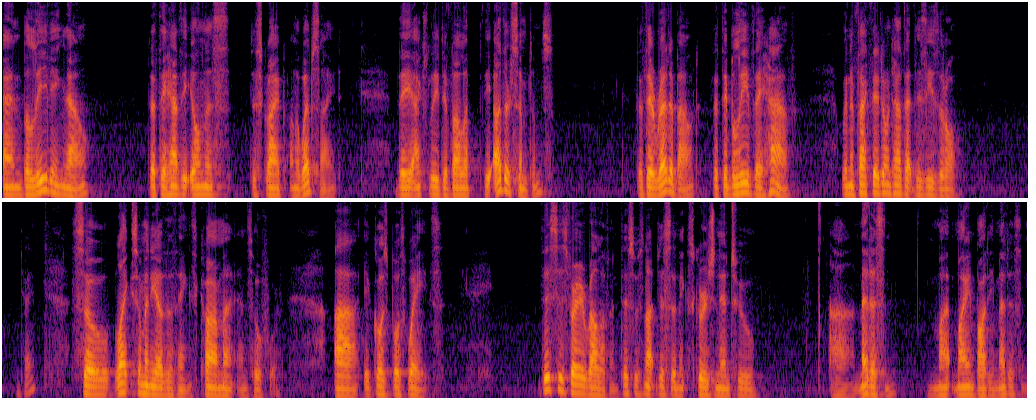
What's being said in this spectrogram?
And believing now that they have the illness described on the website, they actually develop the other symptoms that they read about, that they believe they have, when in fact they don't have that disease at all. Okay? So, like so many other things, karma and so forth, uh, it goes both ways. This is very relevant. This was not just an excursion into uh, medicine, mind body medicine,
